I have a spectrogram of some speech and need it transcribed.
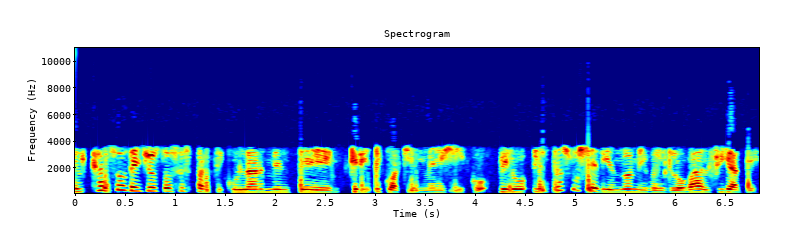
el caso de ellos dos es particularmente crítico aquí en México, pero está sucediendo a nivel global. Fíjate,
